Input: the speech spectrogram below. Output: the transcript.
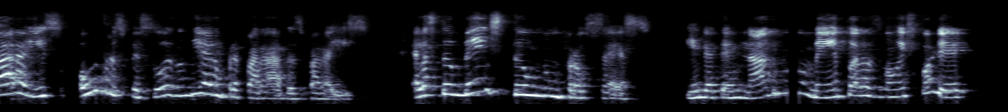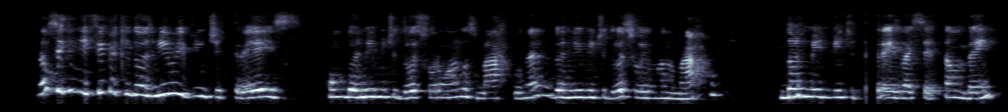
Para isso. Outras pessoas não vieram preparadas para isso. Elas também estão num processo. E em determinado momento elas vão escolher. Não significa que 2023, como 2022 foram anos marcos, né? 2022 foi um ano marco. 2023 vai ser também.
